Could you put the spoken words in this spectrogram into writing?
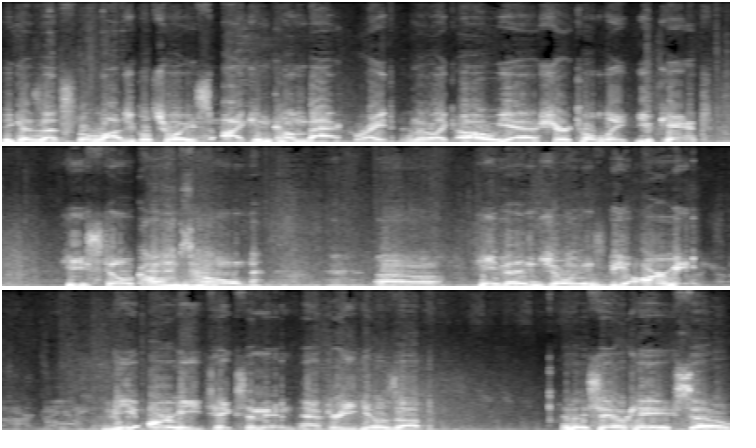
Because that's the logical choice. I can come back, right? And they're like, oh, yeah, sure, totally. You can't. He still comes home. Uh, he then joins the army. The army takes him in after he heals up and they say, okay, so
